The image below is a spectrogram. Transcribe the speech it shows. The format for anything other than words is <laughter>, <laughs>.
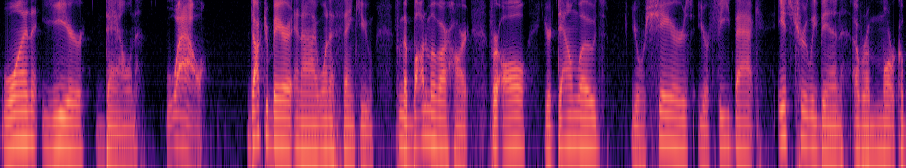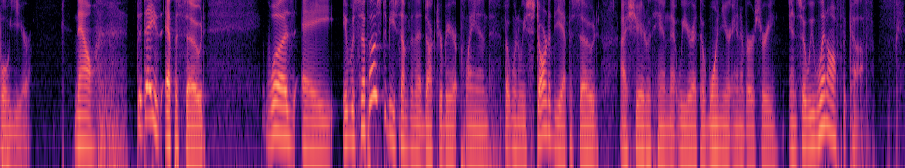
One year down. Wow. Dr. Barrett and I want to thank you from the bottom of our heart for all your downloads, your shares, your feedback. It's truly been a remarkable year. Now, <laughs> today's episode was a it was supposed to be something that Dr. Barrett planned, but when we started the episode, I shared with him that we are at the 1 year anniversary, and so we went off the cuff.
